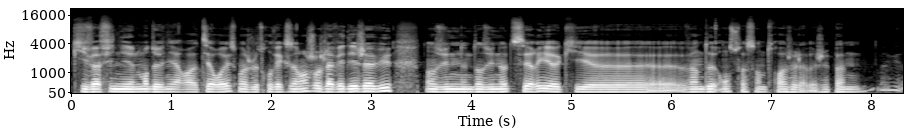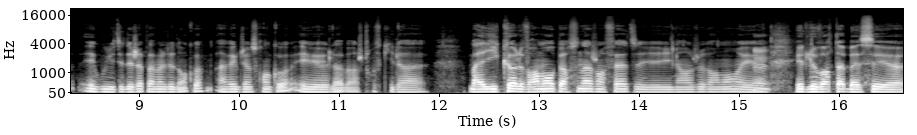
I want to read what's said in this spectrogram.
qui va finalement devenir terroriste. Moi, je le trouve excellent. Je, je l'avais déjà vu dans une, dans une autre série euh, qui euh, 22 11 63, je, l'avais- pas et où il était déjà pas mal dedans, quoi, avec James Franco. Et là, bah, je trouve qu'il a, bah, il colle vraiment au personnage en fait. Et il a un jeu vraiment et, euh, Mm. et de le voir tabasser euh,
